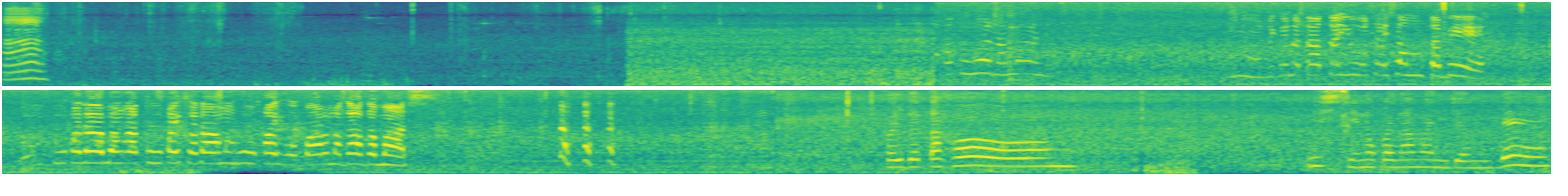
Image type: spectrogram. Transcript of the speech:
Ha? Natatayo sa isang tabi. Upo ka lamang at hukay ka lamang hukay o para nagagamas. Pwede tahong. Uy, sino ka naman dyan, be?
